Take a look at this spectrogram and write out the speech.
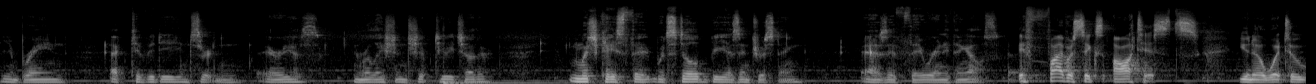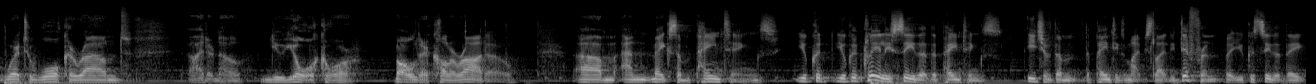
you know, brain activity in certain areas in relationship to each other, in which case they would still be as interesting as if they were anything else. If five or six artists, you know, were to, were to walk around, I don't know, New York or Boulder, Colorado, um, and make some paintings, you could, you could clearly see that the paintings, each of them, the paintings might be slightly different, but you could see that they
